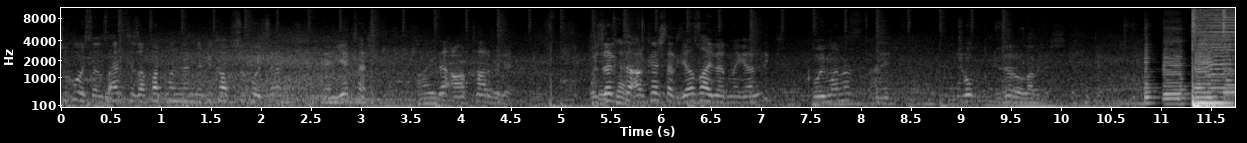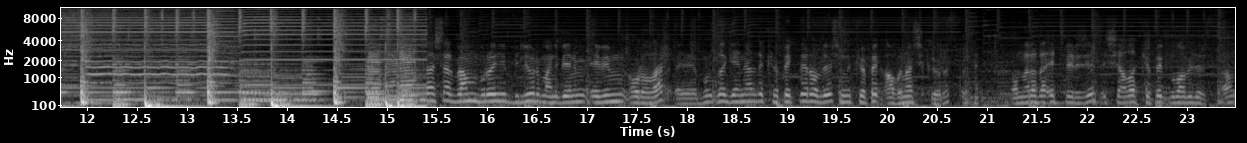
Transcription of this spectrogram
su koysanız, herkes apartmanın önüne bir kap su koysa yani yeter. Ve artar bile. Özellikle arkadaşlar yaz aylarına geldik. Koymanız hani çok güzel olabilir. Arkadaşlar ben burayı biliyorum hani benim evim oralar. Ee, burada genelde köpekler oluyor. Şimdi köpek avına çıkıyoruz. Onlara da et vereceğiz. İnşallah köpek bulabiliriz. Al.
